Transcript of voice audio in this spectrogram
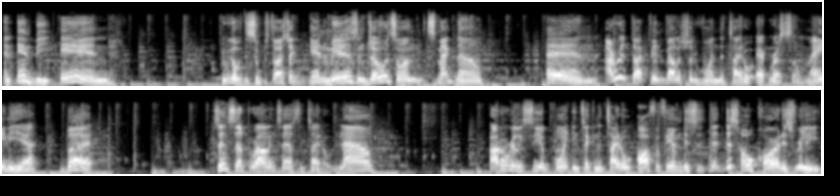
And in the end, Here we go with the Superstar Shakeup again. The Miz and Joe is on SmackDown. And I really thought Finn Balor should have won the title at WrestleMania. But since Seth Rollins has the title now, I don't really see a point in taking the title off of him. This is this whole card is really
